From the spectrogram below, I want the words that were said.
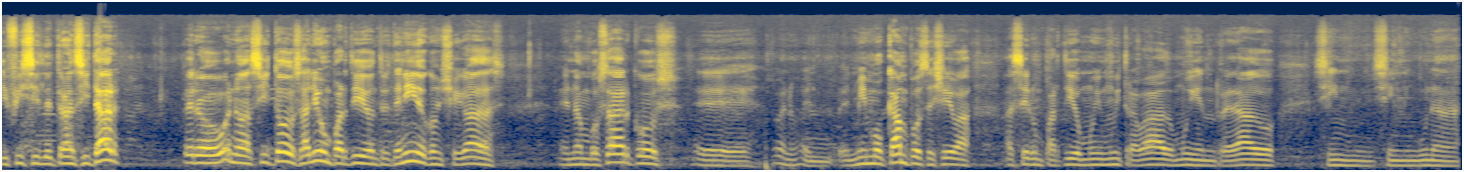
difícil de transitar pero bueno, así todo salió un partido entretenido con llegadas en ambos arcos. Eh, bueno, el, mismo campo se lleva a ser un partido muy, muy trabado, muy enredado, sin, ninguna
